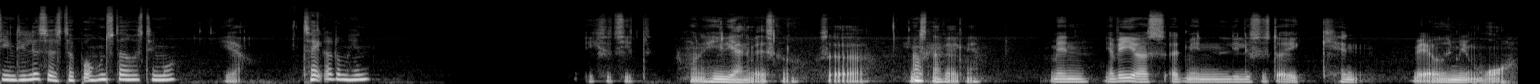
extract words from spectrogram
Din lille søster, bor hun stadig hos din mor? Ja, Taler du med hende? ikke så tit. Hun er helt hjernevasket, så hende okay. snakker jeg ikke med. Men jeg ved også, at min lille søster ikke kan være uden min mor.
